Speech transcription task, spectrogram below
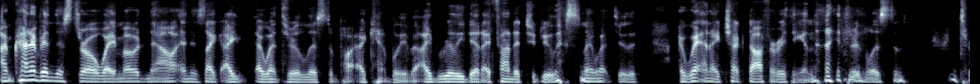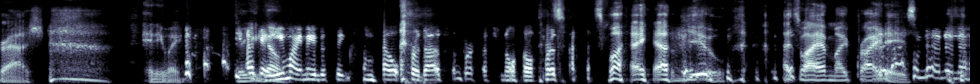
I'm kind of in this throwaway mode now. And it's like, I, I went through a list of, I can't believe it. I really did. I found a to-do list and I went through the, I went and I checked off everything and then I threw the list in trash. Anyway, you okay, go. you might need to seek some help for that, some professional help for that. That's why I have you. That's why I have my Fridays. No, no, no.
